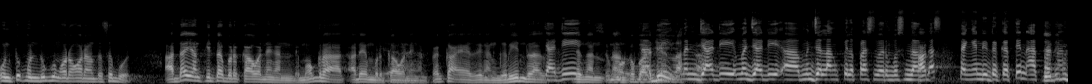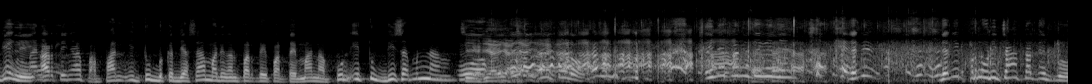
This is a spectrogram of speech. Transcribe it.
untuk mendukung orang-orang tersebut. Ada yang kita berkawan dengan Demokrat, ada yang berkawan dengan PKS, dengan Gerindra, Jadi dengan Semua Jadi lah. menjadi menjadi uh, menjelang Pilpres 2019 pengen dideketin atau Jadi nanti begini, nih? artinya apa? PAN itu bekerja sama dengan partai-partai mana pun itu bisa menang. Iya, iya, iya, iya. Itu loh. kan ini penting ini. Jadi jadi perlu dicatat itu.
